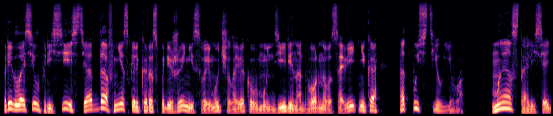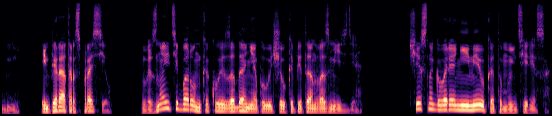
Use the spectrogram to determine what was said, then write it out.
пригласил присесть и, отдав несколько распоряжений своему человеку в мундире надворного советника, отпустил его. Мы остались одни. Император спросил, «Вы знаете, барон, какое задание получил капитан возмездия?» Честно говоря, не имею к этому интереса.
